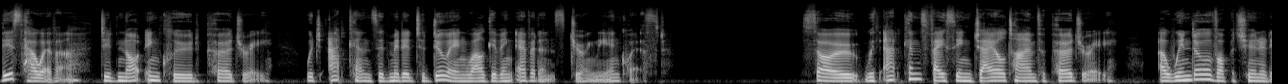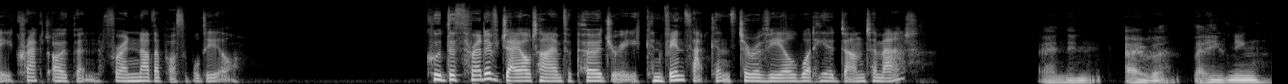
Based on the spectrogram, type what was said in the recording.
This, however, did not include perjury, which Atkins admitted to doing while giving evidence during the inquest. So, with Atkins facing jail time for perjury, a window of opportunity cracked open for another possible deal. Could the threat of jail time for perjury convince Atkins to reveal what he had done to Matt? And then over that evening,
